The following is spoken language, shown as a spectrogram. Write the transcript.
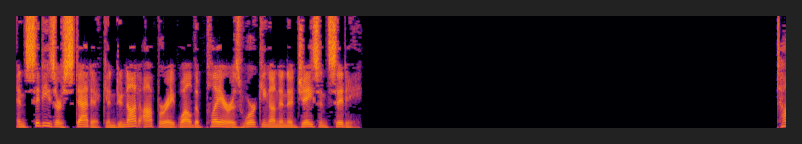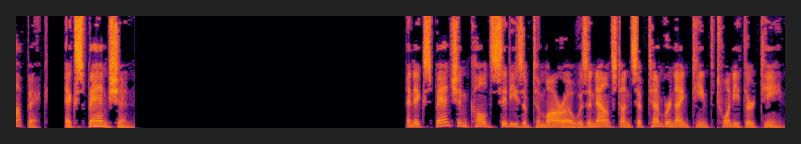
and cities are static and do not operate while the player is working on an adjacent city. Expansion An expansion called Cities of Tomorrow was announced on September 19, 2013.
